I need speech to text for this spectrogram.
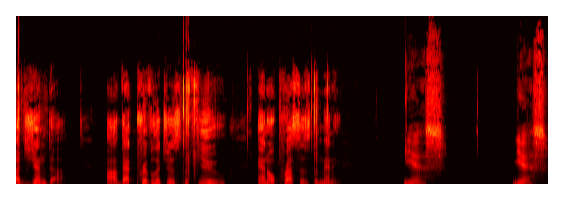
agenda uh, that privileges the few and oppresses the many. Yes. Yes.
